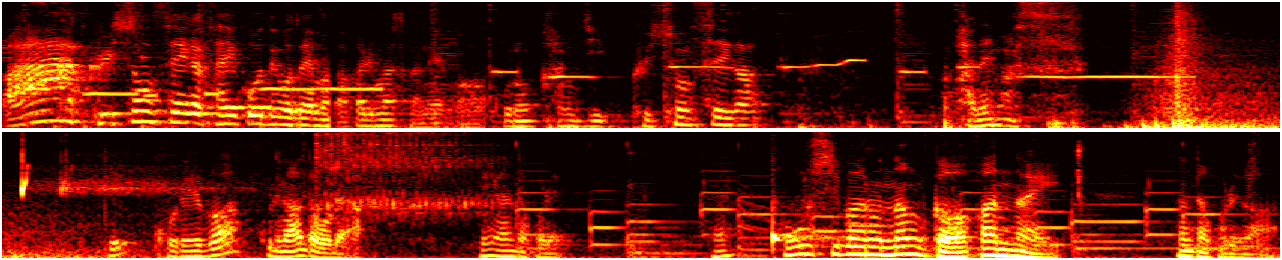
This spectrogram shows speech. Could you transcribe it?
あー、クッション性が最高でございます。わかりますかね？このこの感じ。クッション性が跳ねます。で、これは？これなんだこれ？はえ、なんだこれ？え？東芝のなんかわかんない。なんだこれは？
